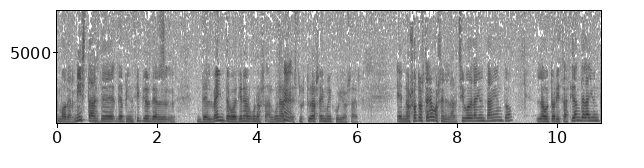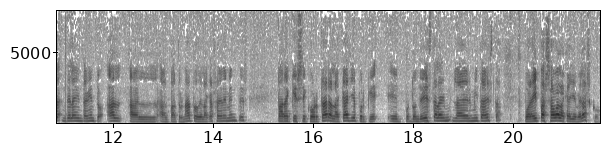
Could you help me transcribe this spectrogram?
modernistas de, de principios del, del 20, porque tiene algunos, algunas hmm. estructuras ahí muy curiosas. Eh, nosotros tenemos en el archivo del ayuntamiento la autorización del, del ayuntamiento al, al, al, patronato de la Casa de Dementes para que se cortara la calle, porque eh, por donde está la, ermita esta, por ahí pasaba la calle Velasco.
